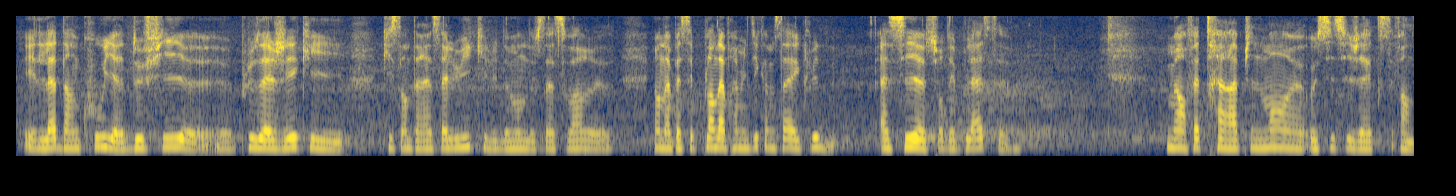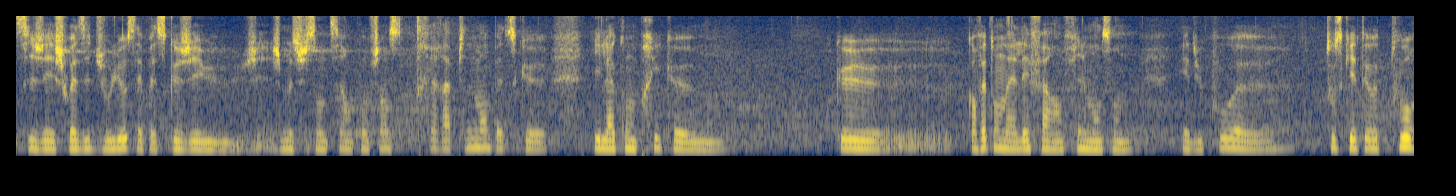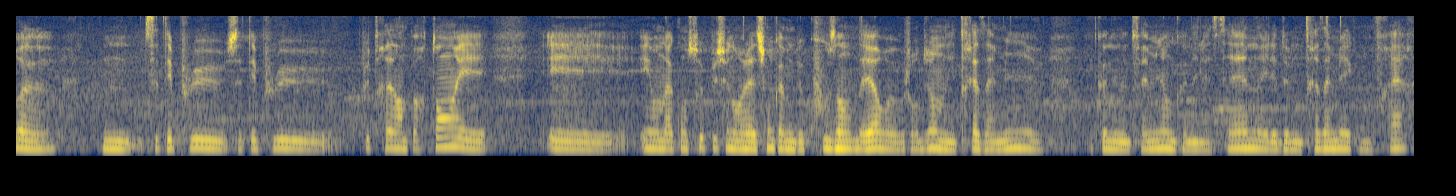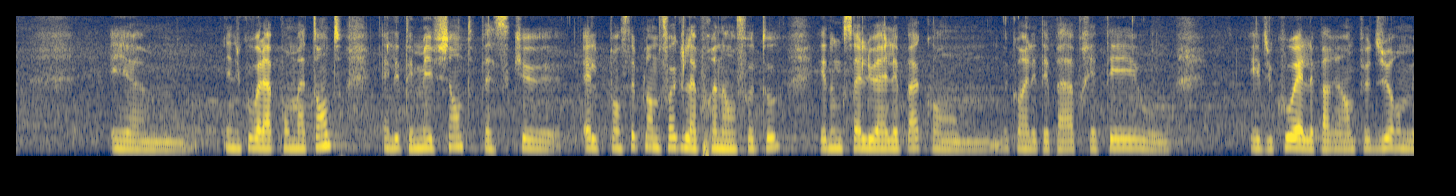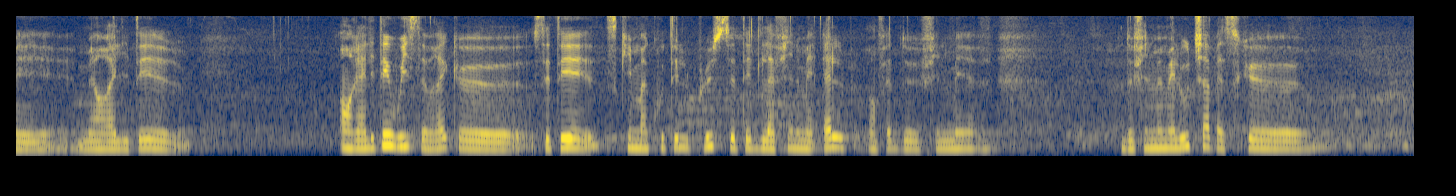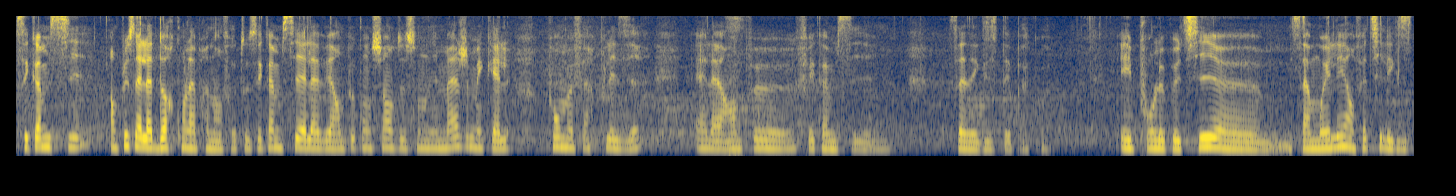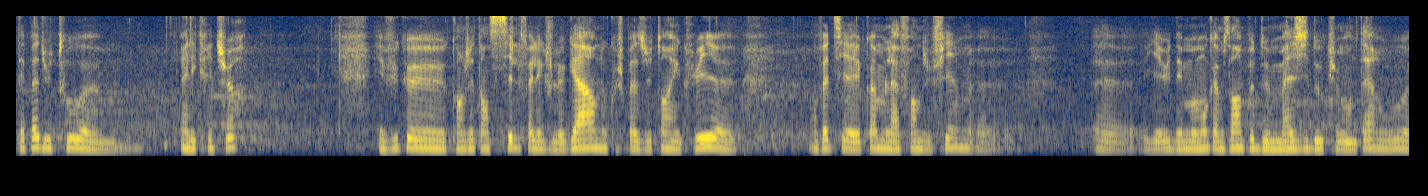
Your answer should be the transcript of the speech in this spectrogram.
et là d'un coup, il y a deux filles euh, plus âgées qui, qui s'intéressent à lui, qui lui demandent de s'asseoir. Euh, et on a passé plein d'après-midi comme ça avec lui, assis sur des places. Mais en fait, très rapidement euh, aussi, si j'ai enfin, si choisi Giulio, c'est parce que j'ai eu, je me suis sentie en confiance très rapidement parce que il a compris que que qu'en fait on allait faire un film ensemble. Et du coup, euh, tout ce qui était autour, euh, c'était plus, c'était plus, plus très important et, et, et on a construit plus une relation comme de cousins. D'ailleurs, aujourd'hui, on est très amis. Il connaît notre famille, on connaît la sienne. Il est devenu très ami avec mon frère. Et, euh, du coup, voilà, pour ma tante, elle était méfiante parce que elle pensait plein de fois que je la prenais en photo. Et donc, ça lui allait pas quand, quand elle n'était pas apprêtée. Et du coup, elle paraît un peu dure, mais, mais en réalité, en réalité, oui, c'est vrai que c'était ce qui m'a coûté le plus, c'était de la filmer elle, en fait, de filmer, euh, de filmer Melucha, parce que c'est comme si, en plus, elle adore qu'on la prenne en photo. C'est comme si elle avait un peu conscience de son image, mais qu'elle, pour me faire plaisir, elle a un peu fait comme si ça n'existait pas, quoi. Et pour le petit, euh, Samuel, en fait, il n'existait pas du tout euh, à l'écriture. Et vu que quand j'étais en Sicile, il fallait que je le garde ou que je passe du temps avec lui, euh, en fait, il y avait comme la fin du film. Euh, euh, il y a eu des moments comme ça, un peu de magie documentaire où,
